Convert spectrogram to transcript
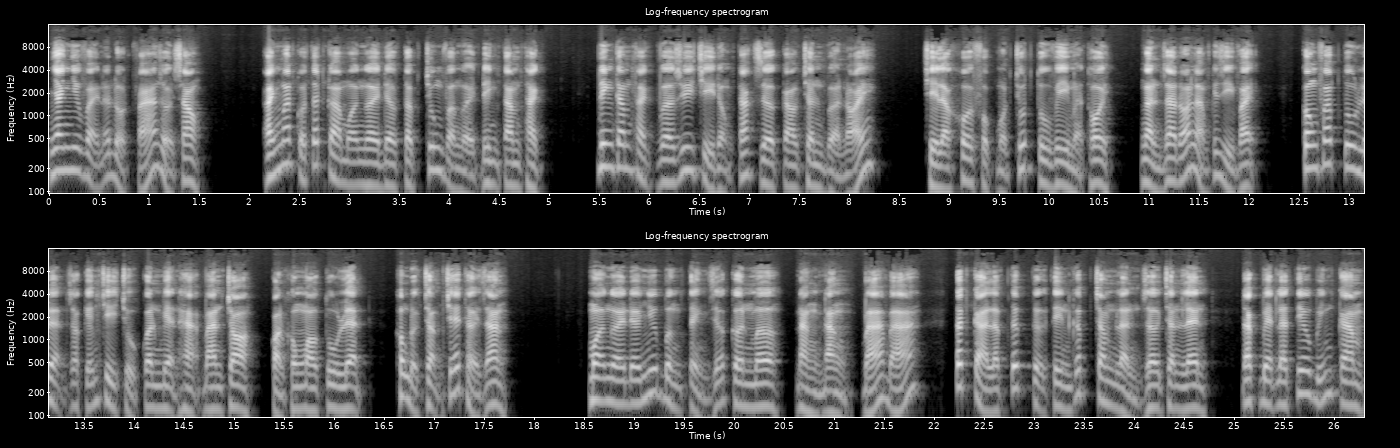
nhanh như vậy đã đột phá rồi sao? Ánh mắt của tất cả mọi người đều tập trung vào người Đinh Tam Thạch. Đinh Tam Thạch vừa duy trì động tác giơ cao chân vừa nói, chỉ là khôi phục một chút tu vi mà thôi, ngẩn ra đó làm cái gì vậy? Công pháp tu luyện do kiếm trì chủ quân miện hạ ban cho, còn không mau tu luyện, không được chậm chế thời gian. Mọi người đều như bừng tỉnh giữa cơn mơ, đằng đằng, bá bá. Tất cả lập tức tự tin gấp trăm lần giơ chân lên, đặc biệt là tiêu bính cam,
